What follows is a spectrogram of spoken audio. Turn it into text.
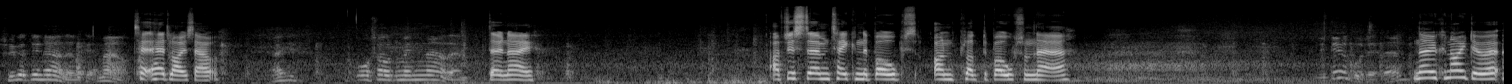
Should we go do now then? Get them out. Take the headlights out. How do you, what's holding them in now then? Don't know. I've just um, taken the bulbs, unplugged the bulbs from there. You googled it then? No, can I do it?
